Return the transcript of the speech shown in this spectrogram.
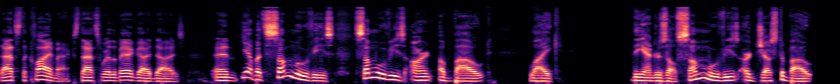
That's the climax. That's where the bad guy dies. And Yeah, but some movies, some movies aren't about like the end result. Some movies are just about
